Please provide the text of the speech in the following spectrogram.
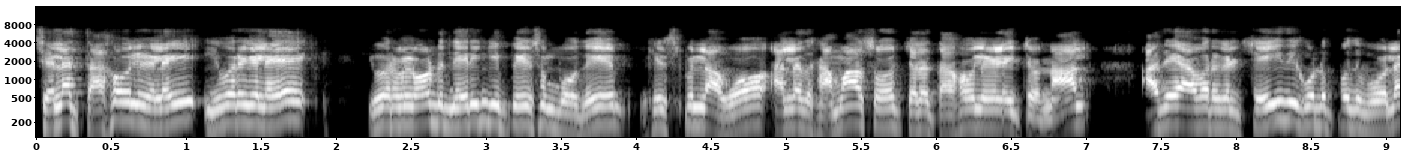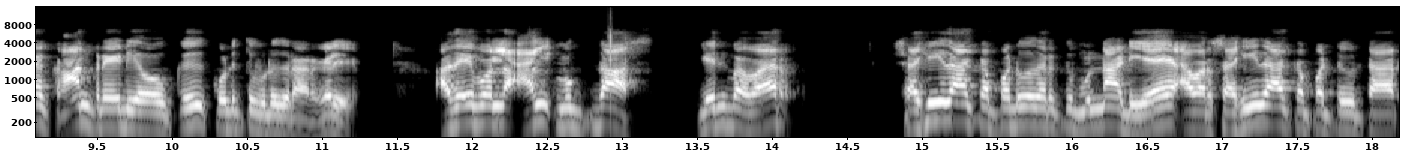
சில தகவல்களை இவர்களே இவர்களோடு நெருங்கி பேசும்போது ஹிஸ்புல்லாவோ அல்லது ஹமாஸோ சில தகவல்களை சொன்னால் அதை அவர்கள் செய்தி கொடுப்பது போல கான் ரேடியோவுக்கு கொடுத்து விடுகிறார்கள். அதே போல் அல் முக்தாஸ் என்பவர் ஷஹீதாக்கப்படுவதற்கு முன்னாடியே அவர் ஷஹீதாக்கப்பட்டு விட்டார்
